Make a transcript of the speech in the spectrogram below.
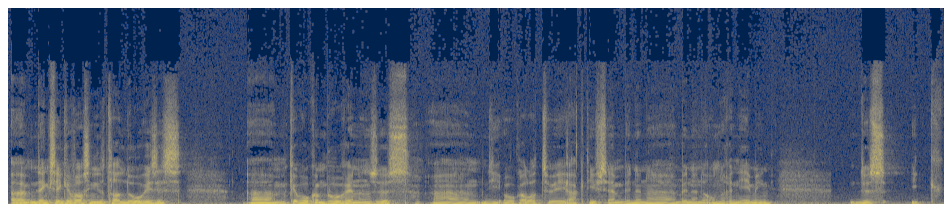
Ehm, ik denk zeker vast niet dat dat logisch is. Ehm, ik heb ook een broer en een zus, ehm, die ook alle twee actief zijn binnen, uh, binnen de onderneming. Dus ik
